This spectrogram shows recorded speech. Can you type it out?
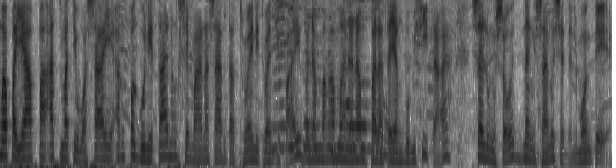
mapayapa at matiwasay ang paggunita ng Semana Santa 2025 ng mga mananampalatayang bumisita sa lungsod ng San Jose del Monte.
